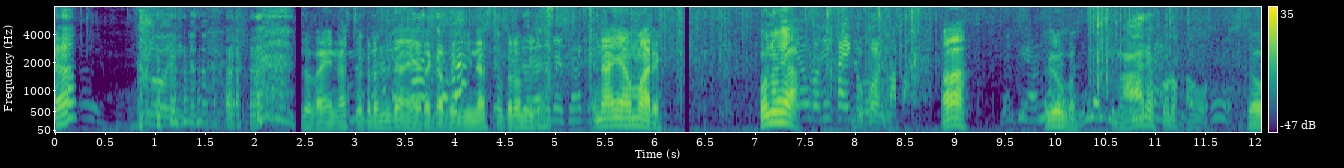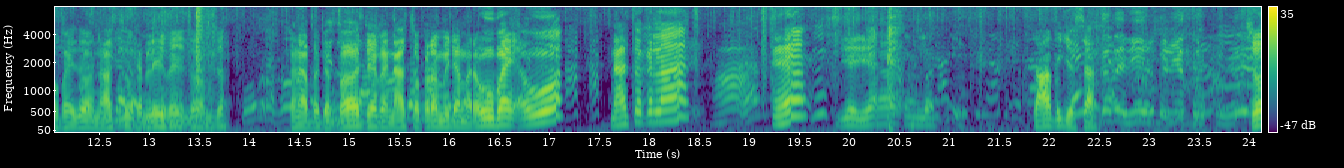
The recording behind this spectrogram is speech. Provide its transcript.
હે? તો ભાઈ નાસ્તો કરવા મીઠા અહીંયા રગાભાઈ ની નાસ્તો કરવા મીઠા અને અહીંયા અમારે. કોનું હે. હા મારે થોડો ખાવો. જો ભાઈ જો નાસ્તો કરી લઈ ભાઈ જો સમજો ઘણા બધા બધા ભાઈ નાસ્તો કરવા મીડા મારે રહું ભાઈ ઓ નાસ્તો કરલા? હે? ચા પીજો ચા જો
